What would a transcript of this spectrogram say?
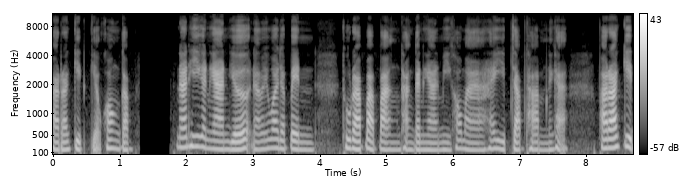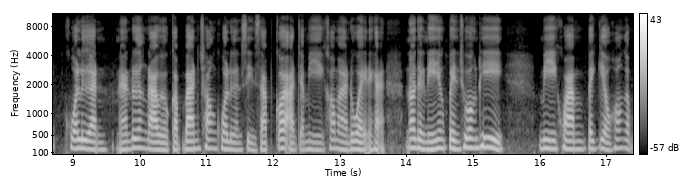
ภารกิจเกี่ยวข้องกับหน้าที่การงานเยอะนะไม่ว่าจะเป็นธุระปะปังทางการงานมีเข้ามาให้หยิบจับทำนะคะภารกิจ ครัวเรือนนะเรื่องราวเกี่ยวกับบ้านช่องครัวเรือนสินทรัพย์ก็อาจจะมีเข้ามาด้วยนะคะนอกจากนี้ยังเป็นช่วงที่มีความไปเกี่ยวข้องกับ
